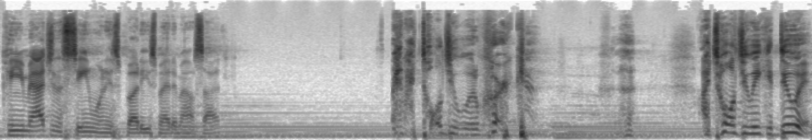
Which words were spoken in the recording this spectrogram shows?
Can you imagine the scene when his buddies met him outside? Man, I told you it would work. I told you we could do it.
